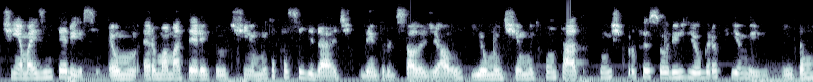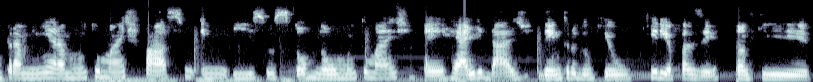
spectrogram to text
tinha mais interesse. Eu, era uma matéria que eu tinha muita facilidade dentro de sala de aula e eu mantinha muito contato com os professores de geografia mesmo. Então, para mim, era muito mais fácil e, e isso se tornou muito mais é, realidade dentro do que eu queria fazer. Tanto que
